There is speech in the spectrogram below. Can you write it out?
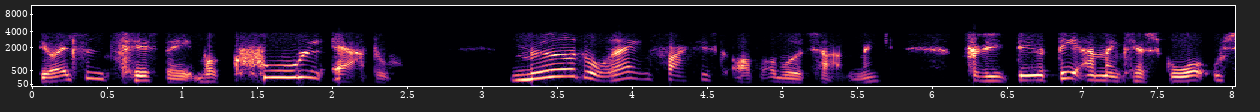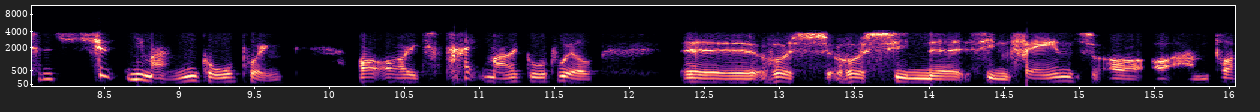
Det er jo altid en test af, hvor cool er du? Møder du rent faktisk op og modtager den, ikke? Fordi det er jo der, at man kan score usandsynlig mange gode point og, og ekstremt meget goodwill øh, hos, hos sine, øh, sine fans og, og andre,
